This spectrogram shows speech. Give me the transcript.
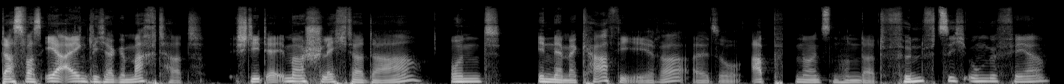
das, was er eigentlich ja gemacht hat, steht er immer schlechter da und in der McCarthy-Ära, also ab 1950 ungefähr,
